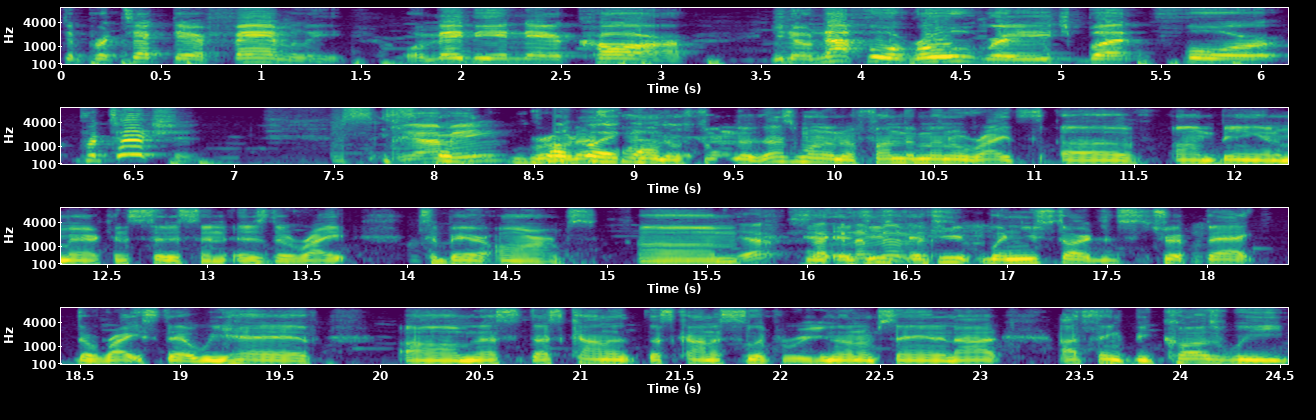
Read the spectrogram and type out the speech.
to protect their family or maybe in their car you know not for road rage but for protection you know what I mean? Bro, Go- go that's one of the funda- that's one of the fundamental rights of um, being an American citizen is the right to bear arms. Um, Yep. Second if you Amendment. if you when you start to strip back the rights that we have, um, that's that's kind of that's kind of slippery. You know what I'm saying? And I I think because we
